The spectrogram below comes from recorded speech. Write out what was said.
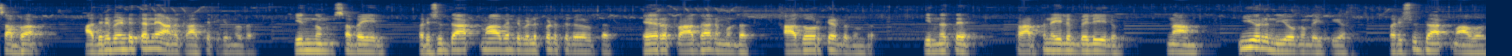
സഭ അതിനുവേണ്ടി തന്നെയാണ് കാത്തിരിക്കുന്നത്. ഇന്നും സഭയിൽ പരിശുദ്ധാത്മാവിന്റെ വെളിപ്പെടുത്തലുകൾക്ക് ഏറെ പ്രാധാന്യമുണ്ട് കാതോർക്കേണ്ടതുണ്ട്. ഇന്നത്തെ പ്രാർത്ഥനയിലും ബലിയിലും നാം ഈ ഒരു നിയോഗം വയ്ക്കുക. പരിശുദ്ധാത്മാവ്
